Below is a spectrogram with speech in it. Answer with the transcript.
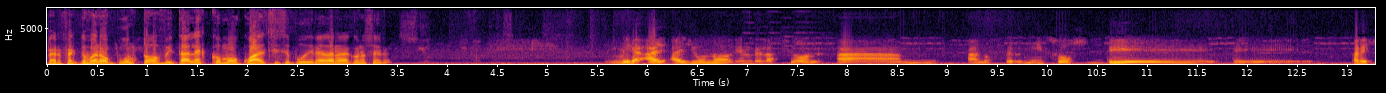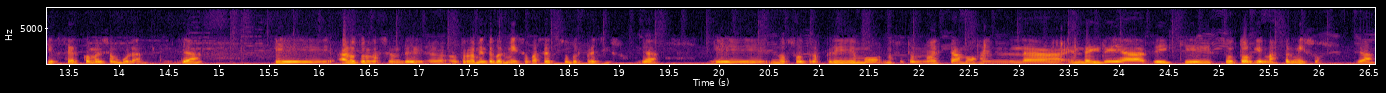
Perfecto. Bueno, puntos vitales como cuál, si se pudiera dar a conocer. Mira, hay, hay uno en relación a, a los permisos de, para ejercer comercio ambulante, ¿ya? Eh, a la otorgación de eh, otorgamiento de permiso, para ser súper preciso, ¿ya? Eh, nosotros creemos, nosotros no estamos en la, en la idea de que se otorguen más permisos, ¿ya?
